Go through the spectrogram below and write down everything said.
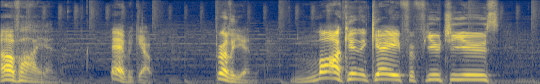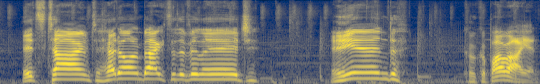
of iron. There we go. Brilliant. Marking the cave for future use. It's time to head on back to the village and cook up our iron.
